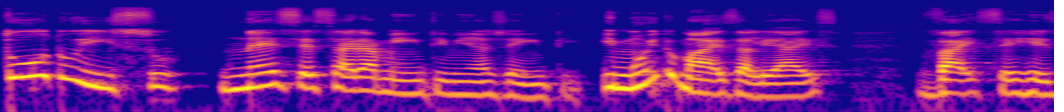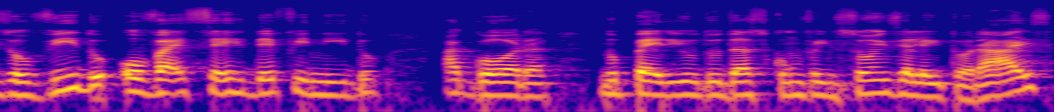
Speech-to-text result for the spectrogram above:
Tudo isso, necessariamente, minha gente, e muito mais, aliás, vai ser resolvido ou vai ser definido agora no período das convenções eleitorais,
